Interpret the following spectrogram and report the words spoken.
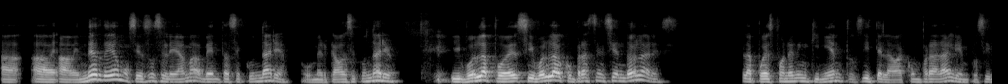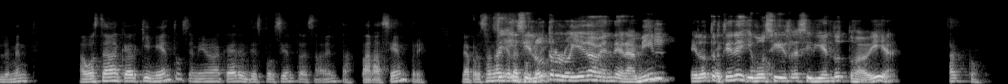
a, a, vender, digamos, y eso se le llama venta secundaria o mercado secundario. Y vos la puedes, si vos la compraste en 100 dólares, la puedes poner en 500 y te la va a comprar alguien posiblemente. A vos te van a caer 500 y a mí me va a caer el 10% de esa venta para siempre. La persona que y si el otro lo llega a vender a mil, el otro tiene y vos sigues recibiendo todavía. Exacto.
